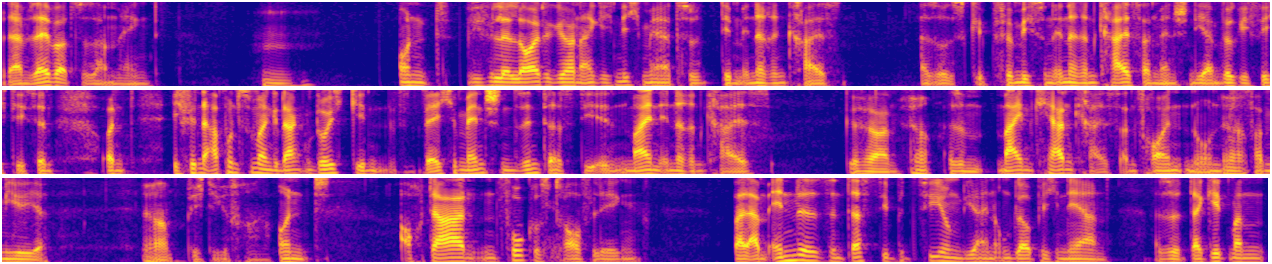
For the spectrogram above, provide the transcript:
mit einem selber zusammenhängt. Mhm. Und wie viele Leute gehören eigentlich nicht mehr zu dem inneren Kreis? Also es gibt für mich so einen inneren Kreis an Menschen, die einem wirklich wichtig sind. Und ich finde ab und zu mal in Gedanken durchgehen, welche Menschen sind das, die in meinen inneren Kreis gehören? Ja. Also mein Kernkreis an Freunden und Ja. Familie. Ja, wichtige Frage. Und auch da einen Fokus drauf legen. Weil am Ende sind das die Beziehungen, die einen unglaublich nähern. Also da geht man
